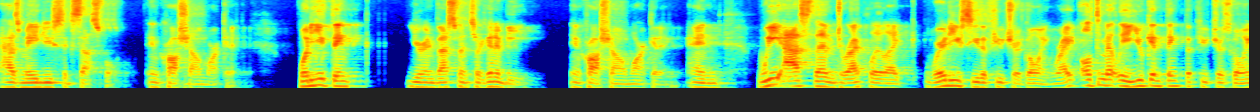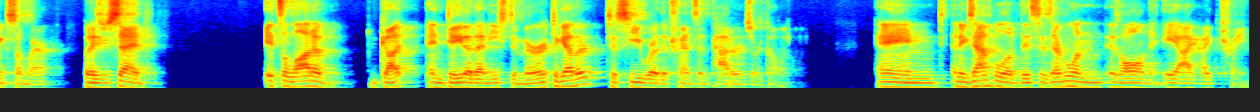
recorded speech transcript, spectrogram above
has made you successful in cross-channel marketing? What do you think your investments are going to be in cross-channel marketing. And we ask them directly, like, where do you see the future going, right? Ultimately, you can think the future is going somewhere. But as you said, it's a lot of gut and data that needs to mirror together to see where the trends and patterns are going. And an example of this is everyone is all on the AI hype train,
